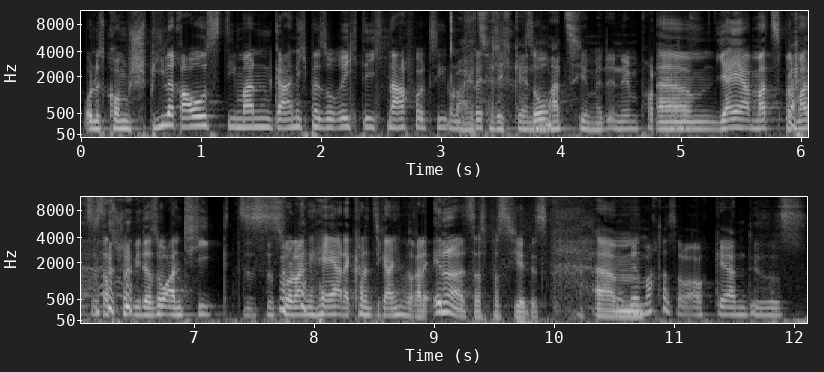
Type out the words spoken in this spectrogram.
und es kommen Spiele raus, die man gar nicht mehr so richtig nachvollziehen und Oh, jetzt hätte ich gerne so. Mats hier mit in dem Podcast. Ähm, ja, ja, Mats, bei Mats ist das schon wieder so antik, das ist so lange her, der kann sich gar nicht mehr daran erinnern, als das passiert ist. Ähm, Der macht das aber auch gern, dieses,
